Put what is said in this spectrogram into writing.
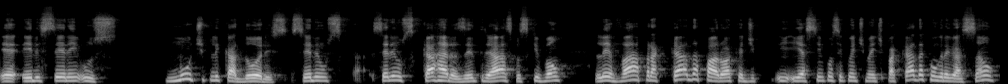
é, eles serem os multiplicadores, serem os, serem os caras, entre aspas, que vão levar para cada paróquia de, e, assim, consequentemente, para cada congregação,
